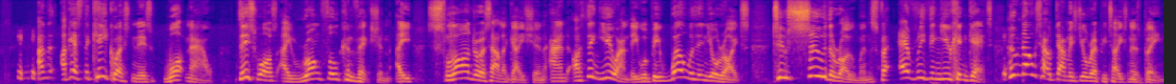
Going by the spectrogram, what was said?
and I guess the key question is, what now? This was a wrongful conviction, a slanderous allegation, and I think you, Andy, would be well within your rights to sue the Romans for everything you can get. Who knows how damaged your reputation has been?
